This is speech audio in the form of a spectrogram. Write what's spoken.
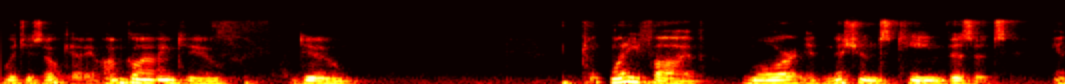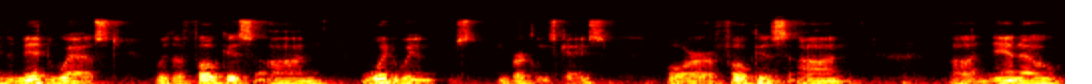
which is okay. I'm going to do 25 more admissions team visits in the Midwest with a focus on woodwinds in Berklee's case, or a focus on uh, nano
